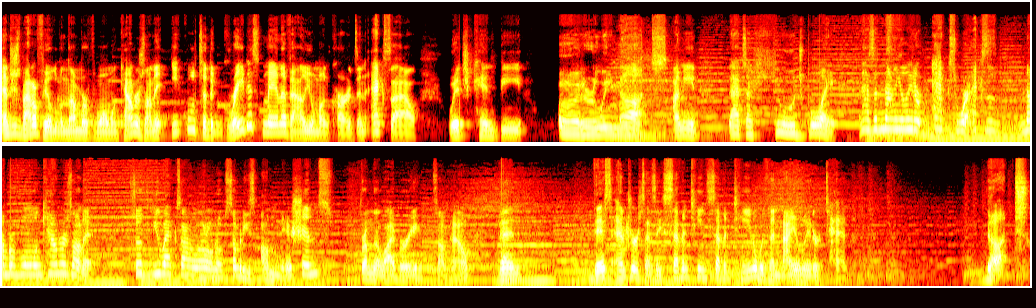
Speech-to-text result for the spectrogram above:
enters the battlefield with a number of 1 1 counters on it equal to the greatest mana value among cards in exile, which can be utterly nuts. I mean, that's a huge boy. And has Annihilator X, where X is number of 1 1 counters on it. So if you exile, I don't know, somebody's omniscience from their library somehow, then this enters as a 1717 with Annihilator 10. Nuts.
